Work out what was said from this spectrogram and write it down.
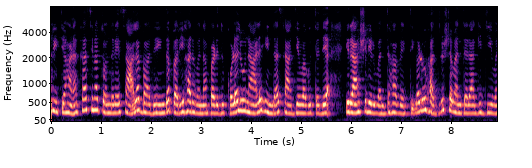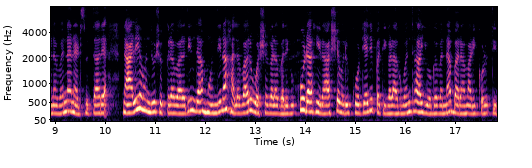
ರೀತಿಯ ಹಣಕಾಸಿನ ತೊಂದರೆ, ಸಾಲ ಬಾಧೆಯಿಂದ ಪರಿಹಾರವನ್ನು ಪಡೆದುಕೊಳ್ಳಲು ನಾಳೆಯಿಂದ ಸಾಧ್ಯವಾಗುತ್ತದೆ. ಈ ರಾಶಿಯಲ್ಲಿರುವಂತಹ ವ್ಯಕ್ತಿಗಳು ಅದೃಷ್ಟವಂತರಾಗಿ ಜೀವನವನ್ನು ನಡೆಸುತ್ತಾರೆ. ನಾಳೆಯ ಒಂದು ಶುಕ್ರವಾರದಿಂದ ಮುಂದಿನ ಹಲವಾರು ವರ್ಷಗಳವರೆಗೂ ಕೂಡ ಈ ರಾಶಿಯವರು ಕೋಟ್ಯಾಧಿಪತಿಗಳಾಗುವಂತಹ ಯೋಗವನ್ನು ಬರಮಾಡಿಕೊಳ್ಳುತ್ತಿದ್ದಾರೆ.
